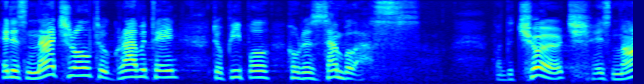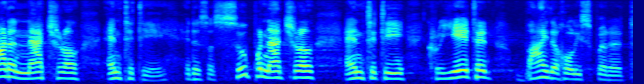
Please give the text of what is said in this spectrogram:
It is natural to gravitate to people who resemble us. But the church is not a natural entity, it is a supernatural entity created by the Holy Spirit.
